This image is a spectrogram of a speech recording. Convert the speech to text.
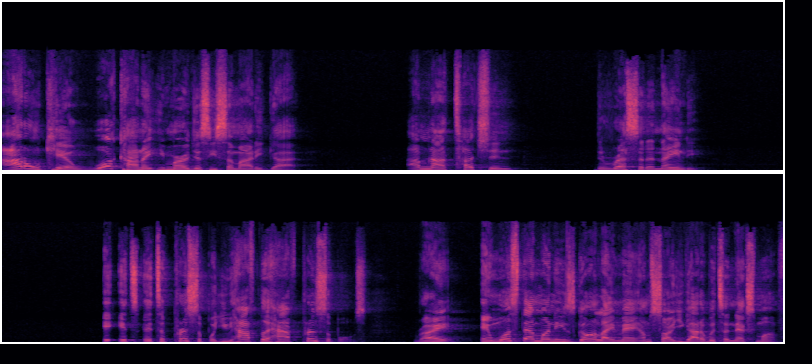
I don't care what kind of emergency somebody got. I'm not touching the rest of the 90. it's, it's a principle. You have to have principles, right? And once that money is gone, like, man, I'm sorry, you got to wait next month.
